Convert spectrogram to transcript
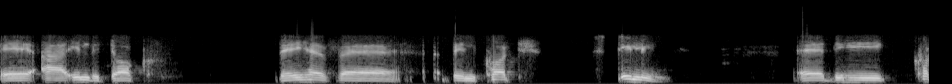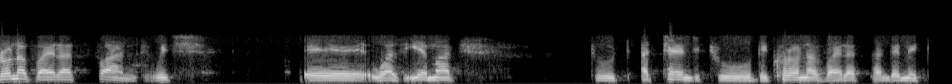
uh, are in the dock. They have uh, been caught stealing uh, the coronavirus fund, which uh, was earmarked to attend to the coronavirus pandemic.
